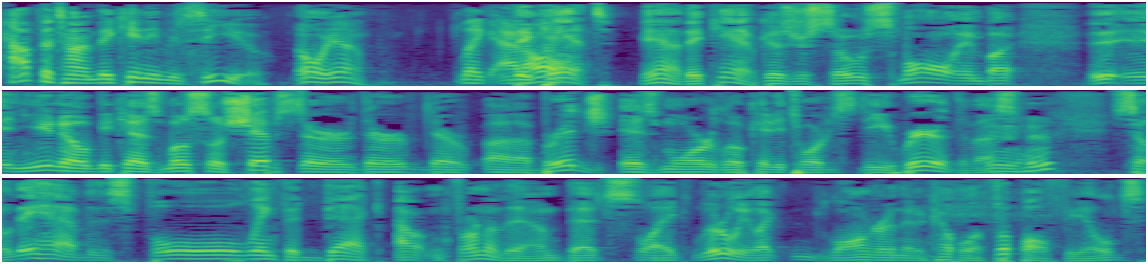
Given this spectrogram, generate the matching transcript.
Half the time they can't even see you, Oh yeah. like at they all. can't. Yeah, they can't because you're so small. And but and you know because most of those ships, their their their uh, bridge is more located towards the rear of the vessel, Mm-hmm. so they have this full length of deck out in front of them that's like literally like longer than a couple of football fields.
